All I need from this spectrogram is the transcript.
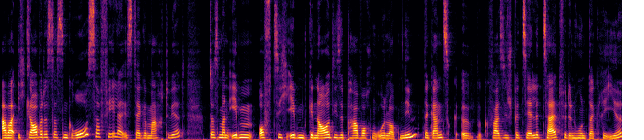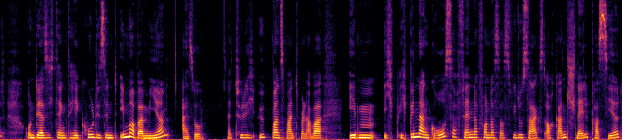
Aber ich glaube, dass das ein großer Fehler ist, der gemacht wird, dass man eben oft sich eben genau diese paar Wochen Urlaub nimmt, eine ganz äh, quasi spezielle Zeit für den Hund da kreiert und der sich denkt, hey cool, die sind immer bei mir. Also Natürlich übt man es manchmal, aber eben, ich, ich bin da ein großer Fan davon, dass das, wie du sagst, auch ganz schnell passiert,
